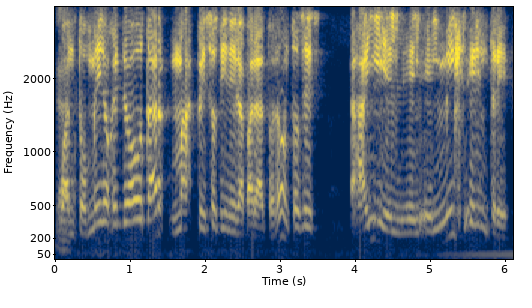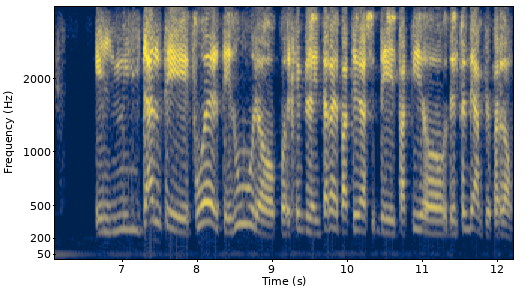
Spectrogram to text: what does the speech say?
Cuanto menos gente va a votar, más peso tiene el aparato, ¿no? Entonces, ahí el, el mix entre el militante fuerte, duro, por ejemplo, la interna del partido del partido del Frente Amplio, perdón.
